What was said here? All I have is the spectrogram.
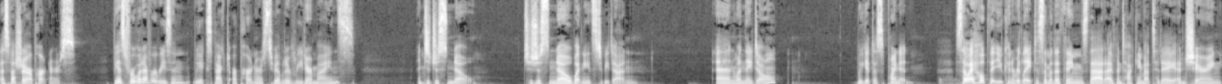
especially our partners. Because for whatever reason, we expect our partners to be able to read our minds and to just know, to just know what needs to be done. And when they don't, we get disappointed. So I hope that you can relate to some of the things that I've been talking about today and sharing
